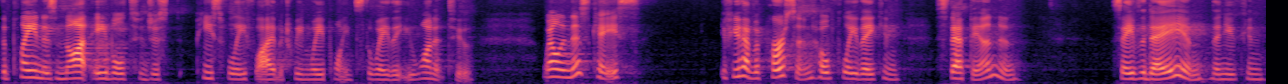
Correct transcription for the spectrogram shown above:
the plane is not able to just peacefully fly between waypoints the way that you want it to. Well, in this case, if you have a person, hopefully they can step in and save the day, and then you can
